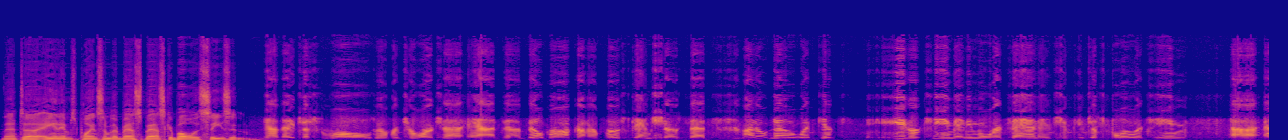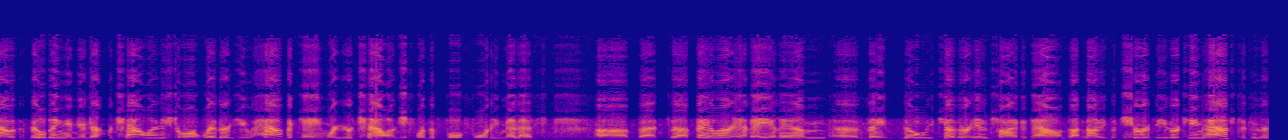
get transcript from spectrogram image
that uh, A&M's playing some of their best basketball this season. Yeah, they just rolled over Georgia, and uh, Bill Brock on our post-game show said, I don't know what gives either team any more advantage if you just blow a team uh, out of the building and you're never challenged, or whether you have a game where you're challenged for the full 40 minutes. Uh, but uh, Baylor and A&M, uh, they know each other inside and out. I'm not even sure if either team has to do a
